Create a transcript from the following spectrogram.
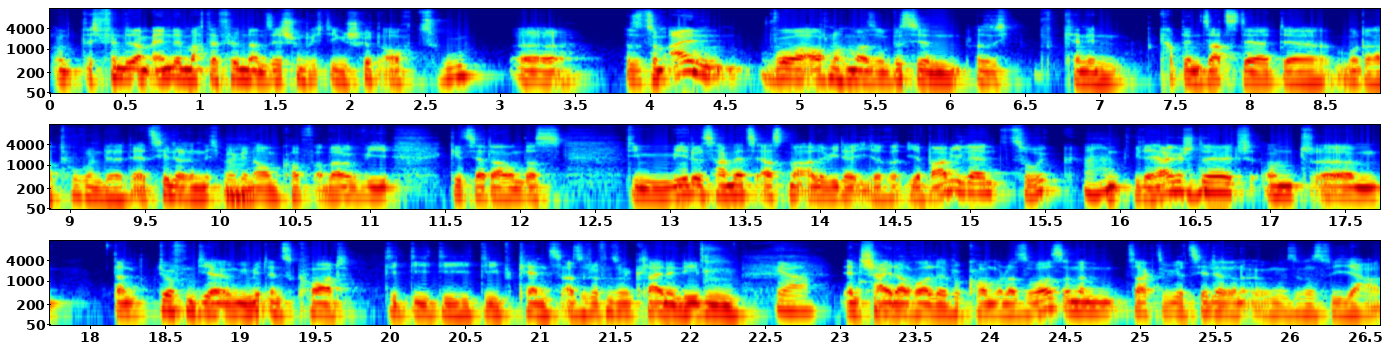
und ich finde, am Ende macht der Film dann sehr schön richtigen Schritt auch zu. Äh, also zum einen, wo er auch noch mal so ein bisschen, also ich kenne den, habe den Satz der, der Moderatorin, der, der Erzählerin nicht mehr mhm. genau im Kopf, aber irgendwie geht es ja darum, dass die Mädels haben jetzt erstmal alle wieder ihre, ihr Barbieland zurück mhm. und wiederhergestellt mhm. und ähm, dann dürfen die ja irgendwie mit ins Court, die, die, die, die kennst. Also dürfen so eine kleine Nebenentscheiderrolle ja. bekommen oder sowas. Und dann sagt die Erzählerin irgendwie sowas wie, ja,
